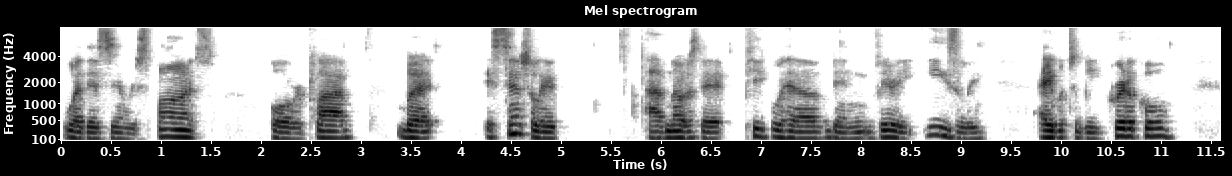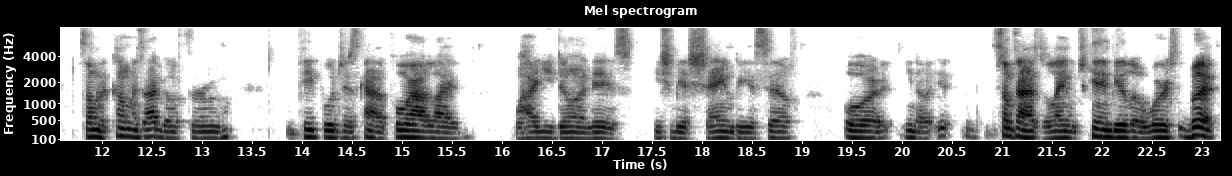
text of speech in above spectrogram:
whether it's in response or reply. But essentially, I've noticed that people have been very easily able to be critical. Some of the comments I go through, people just kind of pour out like, "Why are you doing this? You should be ashamed of yourself." Or you know, it, sometimes the language can be a little worse, but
